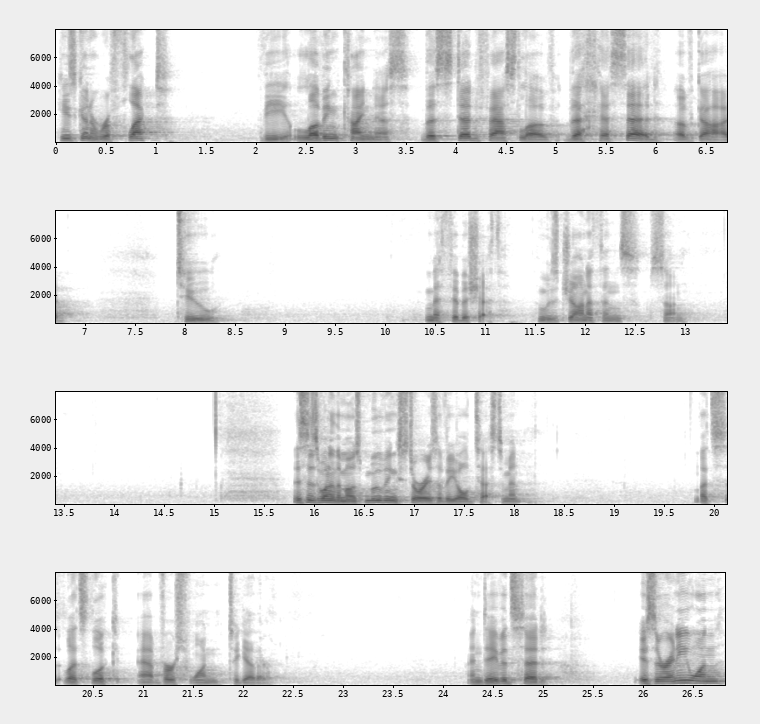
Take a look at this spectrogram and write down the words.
He's going to reflect the loving kindness, the steadfast love, the chesed of God to Mephibosheth, who was Jonathan's son. This is one of the most moving stories of the Old Testament. Let's, let's look at verse 1 together. And David said, Is there anyone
